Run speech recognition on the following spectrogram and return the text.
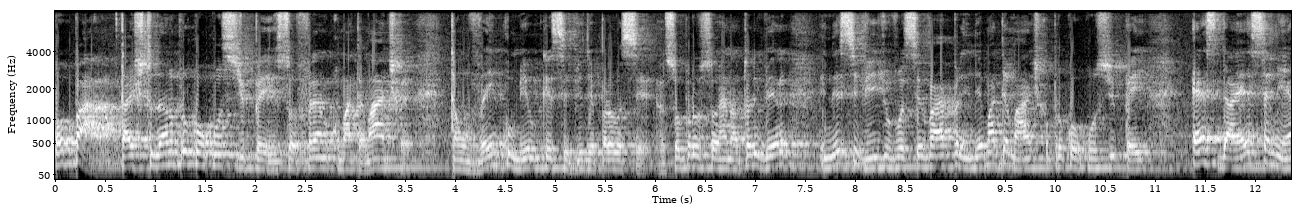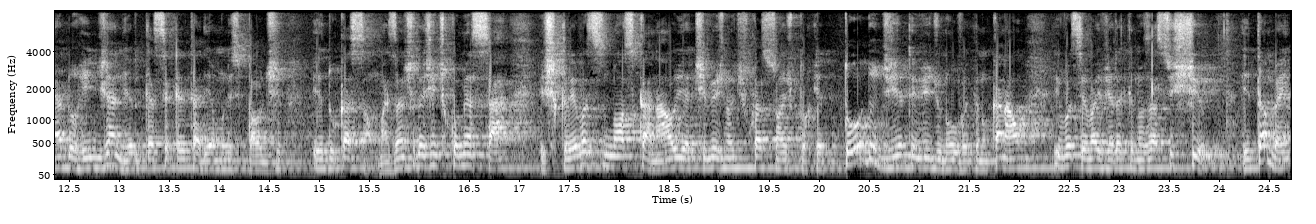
Opa, tá estudando para o concurso de PEI sofrendo com matemática? Então vem comigo que esse vídeo é para você. Eu sou o professor Renato Oliveira e nesse vídeo você vai aprender matemática para o concurso de PEI da SME do Rio de Janeiro, que é a Secretaria Municipal de Educação. Mas antes da gente começar, inscreva-se no nosso canal e ative as notificações, porque todo dia tem vídeo novo aqui no canal e você vai vir aqui nos assistir. E também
